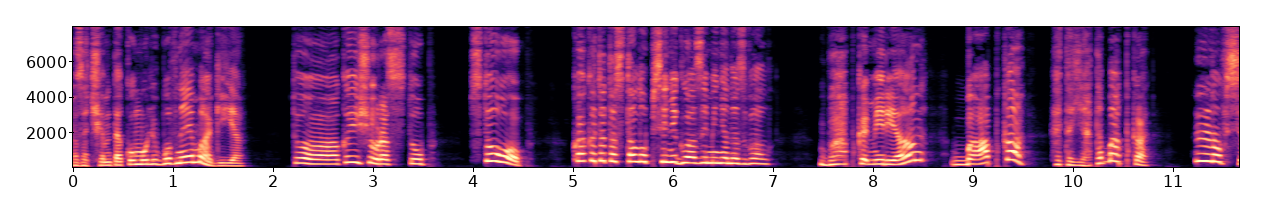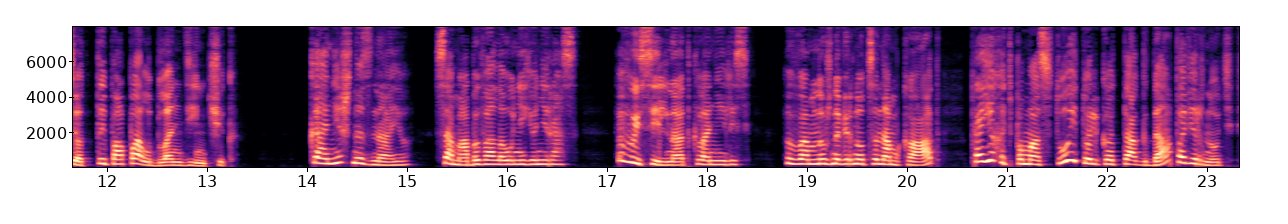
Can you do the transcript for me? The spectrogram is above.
А зачем такому любовная магия? Так, и еще раз стоп. Стоп! Как этот остолоп синеглазый меня назвал? Бабка Мириан? Бабка? Это я-то бабка. Ну все, ты попал, блондинчик. Конечно, знаю. Сама бывала у нее не раз. Вы сильно отклонились. Вам нужно вернуться на МКАД, проехать по мосту и только тогда повернуть.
